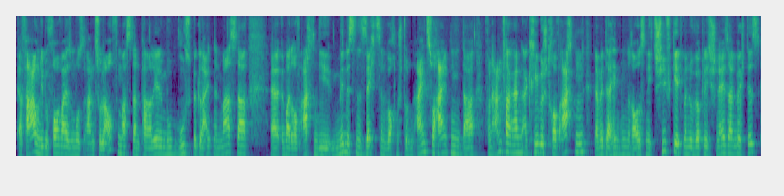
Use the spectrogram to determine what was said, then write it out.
Erfahrung, die du vorweisen musst, anzulaufen, machst dann parallel einen berufsbegleitenden Master äh, immer darauf achten, die mindestens 16 Wochenstunden einzuhalten, da von Anfang an akribisch darauf achten, damit da hinten raus nichts schief geht, wenn du wirklich schnell sein möchtest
